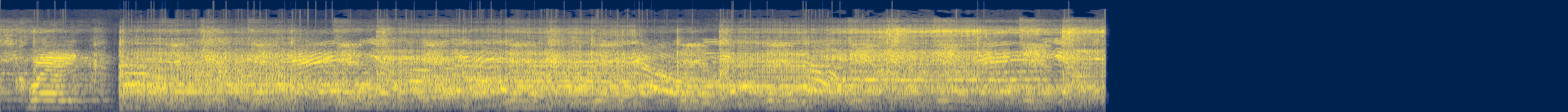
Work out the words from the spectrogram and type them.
earthquake.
